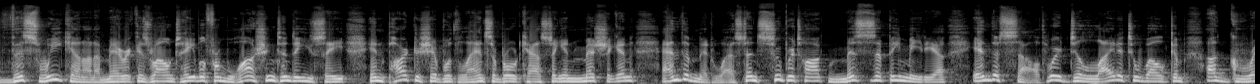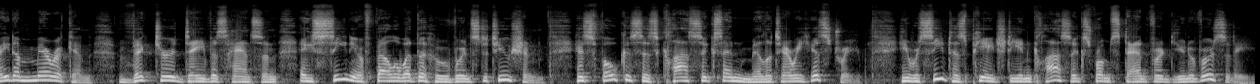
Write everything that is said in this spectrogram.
This weekend on America's Roundtable from Washington, D.C., in partnership with Lanser Broadcasting in Michigan and the Midwest and Supertalk Mississippi Media in the South, we're delighted to welcome a great American, Victor Davis Hanson, a senior fellow at the Hoover Institution. His focus is classics and military history. He received his PhD in classics from Stanford University.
